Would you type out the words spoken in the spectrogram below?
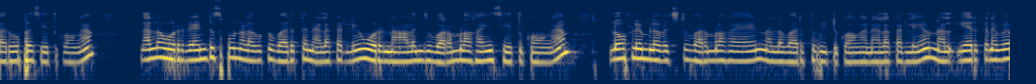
கருவேப்பிலை சேர்த்துக்கோங்க. நல்லா ஒரு ரெண்டு ஸ்பூன் அளவுக்கு வறுத்த நிலக்கடலையும் ஒரு நாலஞ்சு வரமிளகாயும் சேர்த்துக்கோங்க. லோ ஃப்ளேமில் வச்சுட்டு வரமிளகாயும் நல்லா வறுத்து விட்டுக்கோங்க. நிலக்கடலையும் நல் ஏற்கனவே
